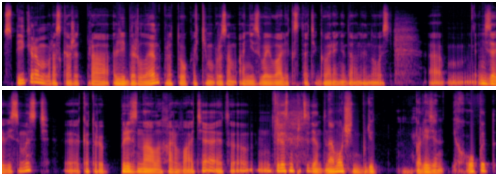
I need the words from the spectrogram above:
спикером, расскажет про Либерленд, про то, каким образом они завоевали, кстати говоря, недавняя новость, независимость, э, которую признала Хорватия. Это интересный прецедент. Нам очень будет полезен их опыт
